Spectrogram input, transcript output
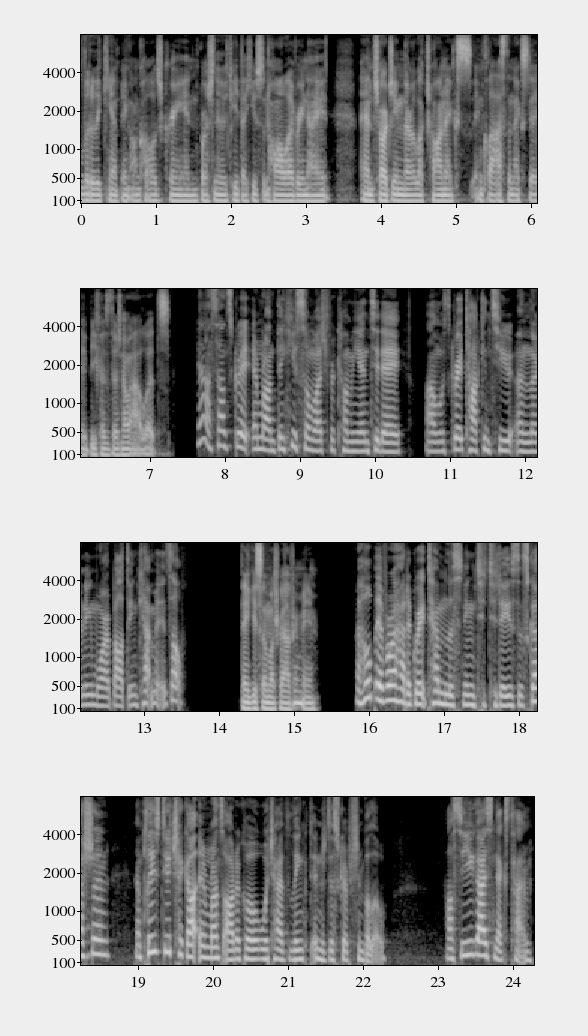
literally camping on College Green, brushing their teeth at Houston Hall every night, and charging their electronics in class the next day because there's no outlets. Yeah, sounds great. Imran, thank you so much for coming in today. Um, it was great talking to you and learning more about the encampment itself. Thank you so much for having me. I hope everyone had a great time listening to today's discussion, and please do check out Imran's article, which I've linked in the description below. I'll see you guys next time.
